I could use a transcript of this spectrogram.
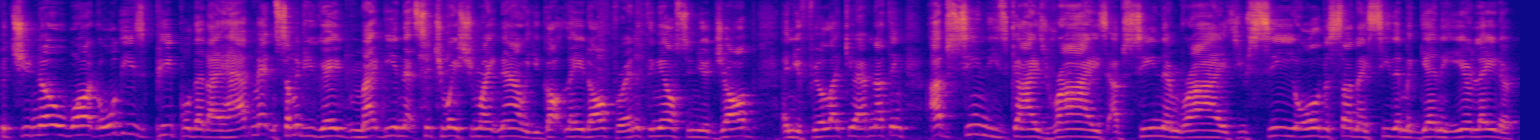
But you know what? All these people that i have met and some of you might be in that situation right now you got laid off or anything else in your job and you feel like you have nothing. I've seen these guys rise. I've seen them rise. You see all of a sudden i see them again a year later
